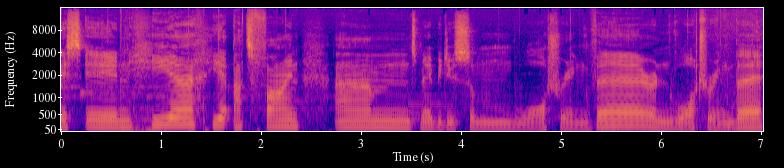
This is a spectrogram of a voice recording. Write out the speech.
this in here. Yep, that's fine. And maybe do some watering there and watering there,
